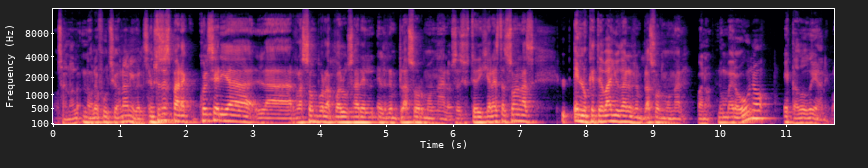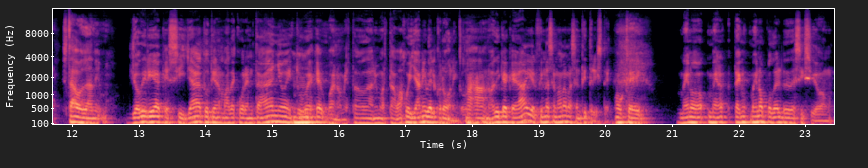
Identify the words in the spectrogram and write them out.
O sea, no, no, le funciona a nivel sexual. Entonces, para, ¿cuál sería la razón por la cual usar el, el reemplazo hormonal? O sea, si usted dijera, estas son las en lo que te va a ayudar el reemplazo hormonal? Bueno, número uno, estado de ánimo. Estado de ánimo. Yo diría que si ya tú tienes más de 40 años y tú uh -huh. ves que, bueno, mi estado de ánimo está bajo y ya a nivel crónico. Ajá. No es de que, ay, el fin de semana me sentí triste. Ok. Menos, menos, menos poder de decisión,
